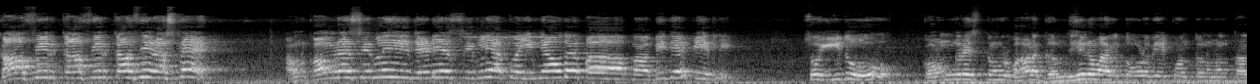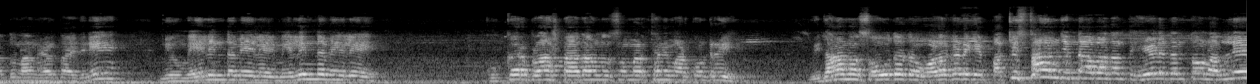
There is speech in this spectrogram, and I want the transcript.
ಕಾಫಿರ್ ಕಾಫಿರ್ ಕಾಫಿರ್ ಅಷ್ಟೇ. ಅವನು ಕಾಂಗ್ರೆಸ್ ಇರಲಿ ಜೆ ಡಿ ಎಸ್ ಇರಲಿ, ಅಥವಾ ಇನ್ಯಾವುದೇ ಬಿಜೆಪಿ ಇರಲಿ. ಸೊ ಇದು ಕಾಂಗ್ರೆಸ್ನವರು ಬಹಳ ಗಂಭೀರವಾಗಿ ತಗೊಳ್ಬೇಕು ಅಂತನ್ನುವಂತಹದ್ದು ನಾನು ಹೇಳ್ತಾ ಇದ್ದೀನಿ. ನೀವು ಮೇಲಿಂದ ಮೇಲೆ ಮೇಲಿಂದ ಮೇಲೆ ಕುಕ್ಕರ್ ಬ್ಲಾಸ್ಟ್ ಆದವನು ಸಮರ್ಥನೆ ಮಾಡ್ಕೊಂಡ್ರಿ. ವಿಧಾನಸೌಧದ ಒಳಗಡೆಗೆ ಪಾಕಿಸ್ತಾನ್ ಜಿಂದಾಬಾದ್ ಅಂತ ಹೇಳಿದಂಥವನು ಅಲ್ಲೇ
